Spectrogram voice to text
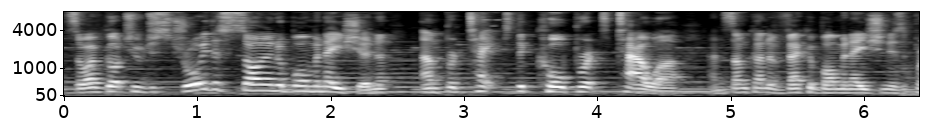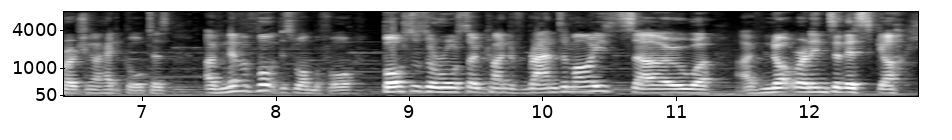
So I've got to destroy the Psion Abomination and protect the corporate tower. And some kind of Vek Abomination is approaching our headquarters. I've never fought this one before. Bosses are also kind of randomized, so I've not run into this guy.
